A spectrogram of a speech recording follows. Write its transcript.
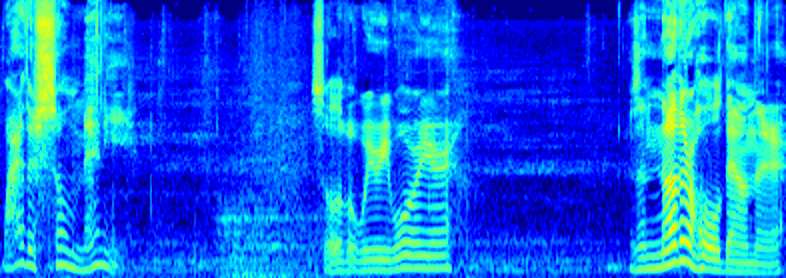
Why are there so many? Soul of a Weary Warrior. There's another hole down there.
